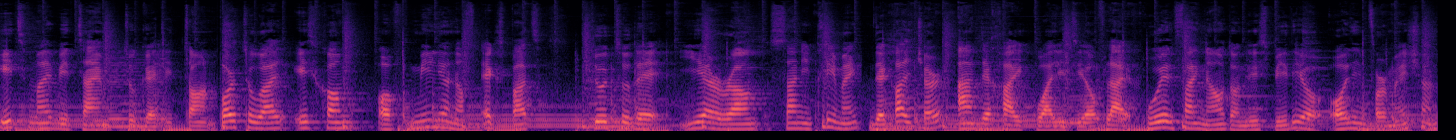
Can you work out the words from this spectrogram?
it might be time to get it done. Portugal is home of millions of expats due to the year-round sunny climate, the culture, and the high quality of life. We will find out on this video all information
